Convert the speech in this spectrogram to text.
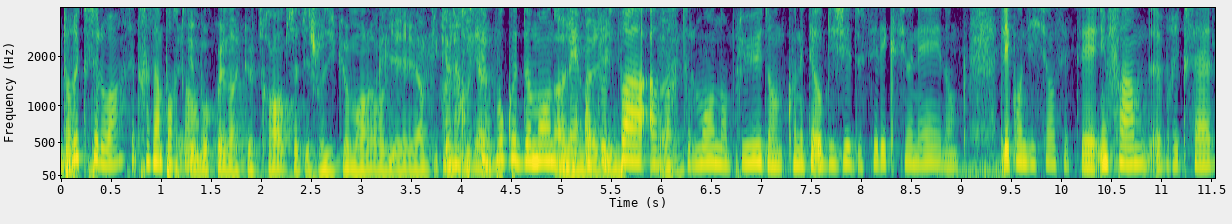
bruxellois, c'est très important. Et pourquoi il n'y en a que 30 C'était choisi comment alors Il y a un petit On a casting reçu hein beaucoup de demandes, Ah, mais on ne peut pas avoir Ouais. tout le monde non plus. Donc, on était obligé de sélectionner. Donc, les conditions, c'était une femme de Bruxelles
